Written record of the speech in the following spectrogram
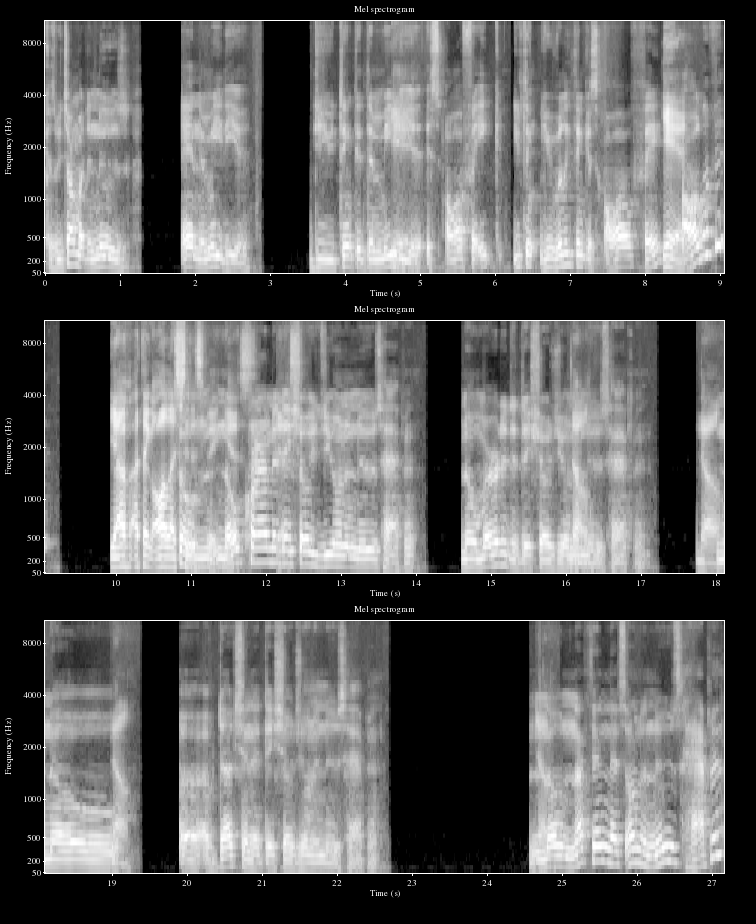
because we talking about the news and the media. Do you think that the media is all fake? You think you really think it's all fake? Yeah. all of it. yeah, I think all that So shit is fake. no yes. crime that they showed you on the news happened. No murder that they showed you on No. the news happened. No, No, no, Uh, abduction that they showed you on the news happened. No. No. nothing that's on the news happened.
